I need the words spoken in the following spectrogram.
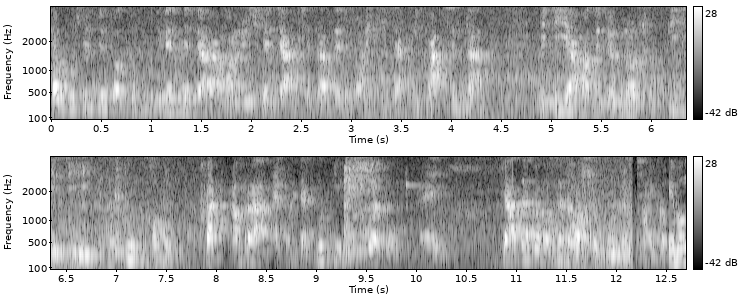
সর্বশেষ যে তথ্যটি দিলেন যে যারা মালয়েশিয়া যাচ্ছে, তাদের অনেকেই চাকরি পাচ্ছেন না। এটি আমাদের জন্য সত্যি এটি নতুন খবর। বাট আমরা এখন এটা খতিয়ে দেখব এবং এবং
